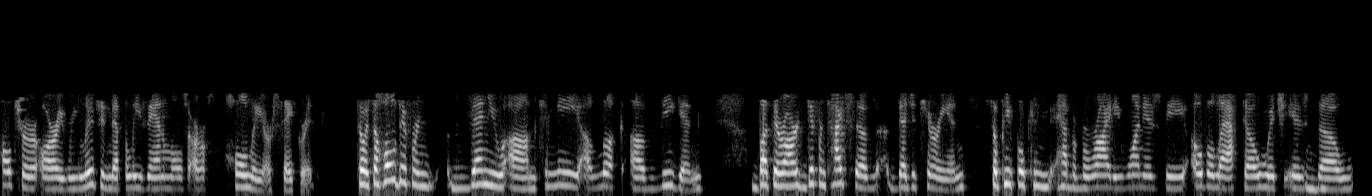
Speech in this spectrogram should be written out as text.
culture or a religion that believes animals are holy or sacred. So it's a whole different venue, um, to me, a look of vegan. But there are different types of vegetarian so people can have a variety. One is the ovo-lacto, which is mm-hmm. the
